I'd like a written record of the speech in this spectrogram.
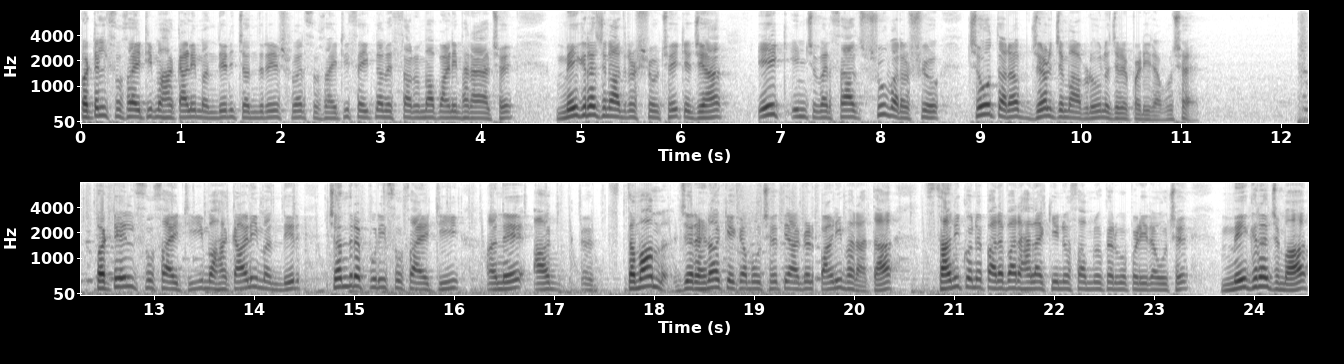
પટેલ સોસાયટી મહાકાળી મંદિર, ચંદ્રેશ્વર સોસાયટી સહિતના વિસ્તારોમાં પાણી ભરાયા છે. મેઘરજના દ્રશ્યો છે કે જ્યાં એક ઇંચ વરસાદ શું વરસ્યો ચો તરફ જળ જમાવડો નજરે પડી રહ્યો છે. પટેલ સોસાયટી, મહાકાળી મંદિર, ચંદ્રપુરી સોસાયટી અને આ તમામ જે રહેણાંક એકમો છે ત્યાં આગળ પાણી ભરાતા સ્થાનિકોને પારાવાર હાલાકીનો સામનો કરવો પડી રહ્યો છે. મેઘરજમાં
